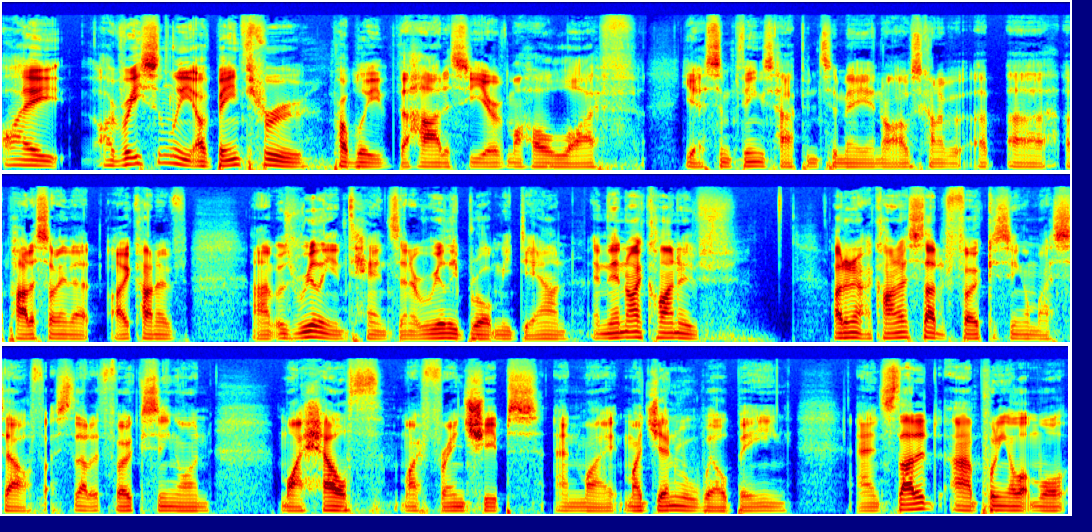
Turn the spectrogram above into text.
I I recently I've been through probably the hardest year of my whole life. Yeah, some things happened to me, and I was kind of a, a, a part of something that I kind of um, it was really intense, and it really brought me down. And then I kind of I don't know, I kind of started focusing on myself. I started focusing on my health, my friendships, and my, my general well being, and started uh, putting a lot more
